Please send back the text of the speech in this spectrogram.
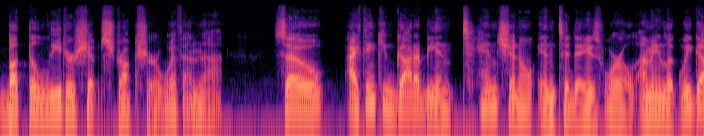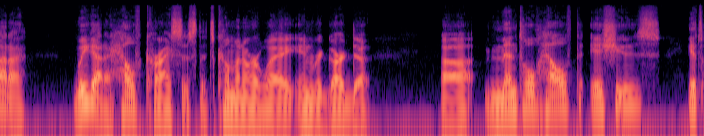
but the leadership structure within that. So I think you've got to be intentional in today's world. I mean, look, we got a we got a health crisis that's coming our way in regard to uh, mental health issues. It's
